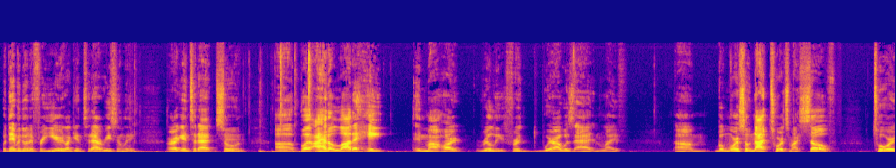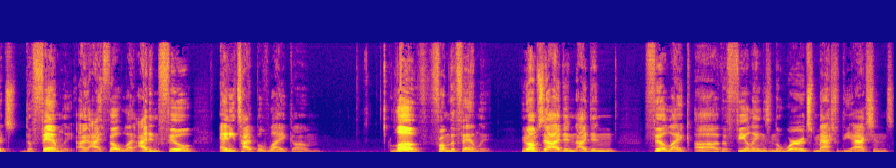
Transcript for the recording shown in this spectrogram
but they've been doing it for years. I'll get into that recently, or I'll get into that soon. Uh, but I had a lot of hate in my heart, really, for where I was at in life. Um, but more so not towards myself, towards the family. I, I felt like I didn't feel any type of like um, love from the family. You know what I'm saying? I didn't I didn't feel like uh, the feelings and the words matched with the actions.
